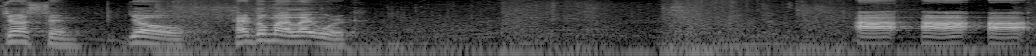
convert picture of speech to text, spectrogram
Justin, yo, handle my light work. Ah, ah, ah.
